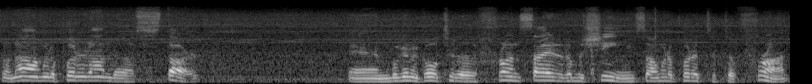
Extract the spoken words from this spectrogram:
So now I'm going to put it on the start and we're going to go to the front side of the machine. So I'm going to put it to the front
